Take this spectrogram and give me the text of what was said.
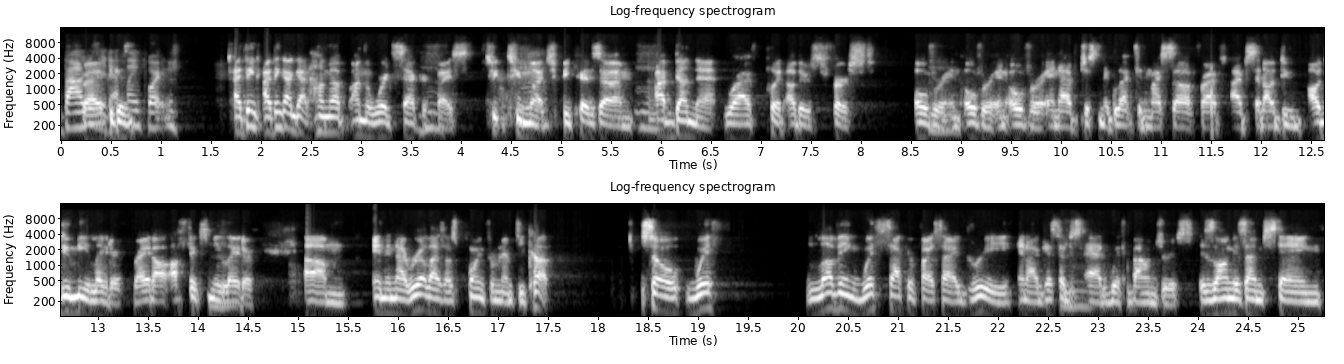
boundaries Right, are because- definitely important I think I think I got hung up on the word sacrifice too too Mhm. much because um. I've done that where I've put others first over and over and over, and I've just neglected myself. Or I've I've said I'll do I'll do me later, right? I'll, I'll fix me later, um, and then I realized I was pouring from an empty cup. So with loving with sacrifice, I agree, and I guess I just Mhm. add with boundaries. As long as I'm staying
